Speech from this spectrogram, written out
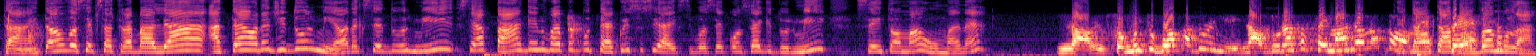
Tá, então você precisa trabalhar até a hora de dormir. A hora que você dormir, você apaga e não vai pro boteco. Isso se é, se você consegue dormir sem tomar uma, né? Não, eu sou muito boa para dormir. Não, durante a semana eu não tomo. Então é tá bom, vamos lá.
